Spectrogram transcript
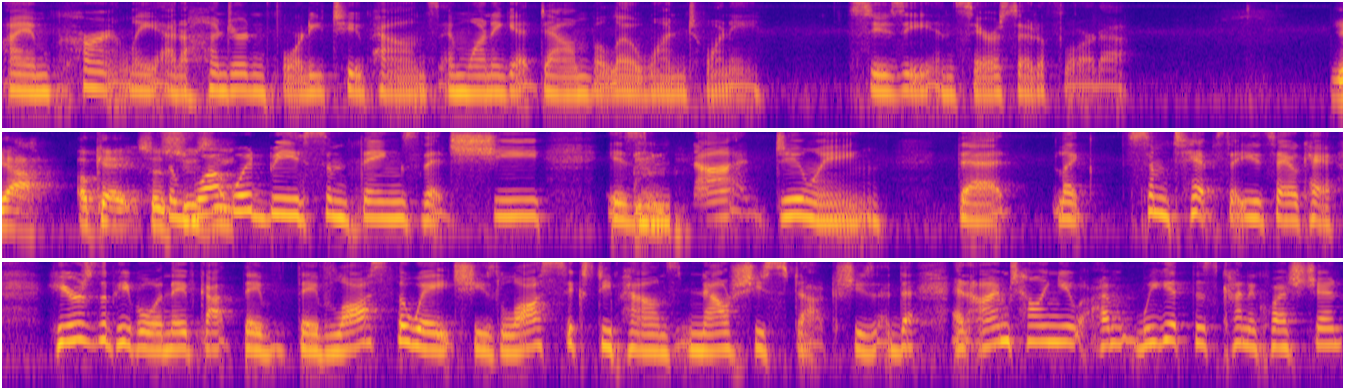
I am currently at 142 pounds and want to get down below 120. Susie in Sarasota, Florida. Yeah. Okay. So, so Susie- what would be some things that she is not doing that, like, some tips that you'd say okay here's the people when they've got they've they've lost the weight she's lost 60 pounds now she's stuck. She's and i'm telling you i'm we get this kind of question.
